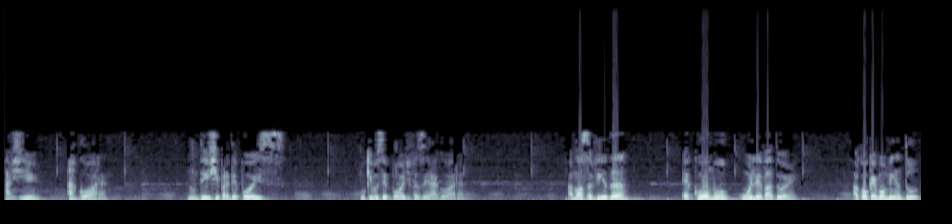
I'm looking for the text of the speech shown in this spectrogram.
Agir agora. Não deixe para depois o que você pode fazer agora. A nossa vida é como um elevador. A qualquer momento,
